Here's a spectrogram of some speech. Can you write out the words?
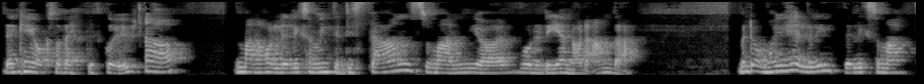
det kan ju också vettigt gå ut. Ja. Man håller liksom inte distans och man gör både det ena och det andra. Men de har ju heller inte liksom att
